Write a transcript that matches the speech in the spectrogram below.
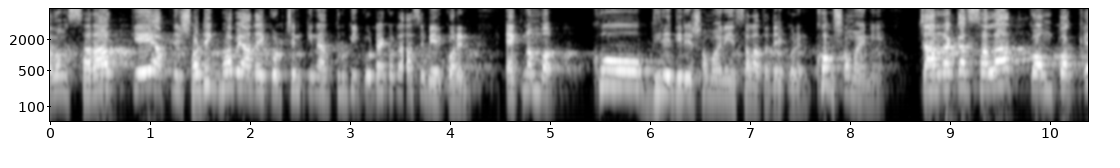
এবং সালাতকে আপনি সঠিকভাবে আদায় করছেন কিনা, ত্রুটি কোটা কোটা আছে বের করেন। এক নম্বর, খুব ধীরে ধীরে সময় নিয়ে সালাত আদায় করেন, খুব সময় নিয়ে। চার রাকাত সালাত কমপক্ষে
